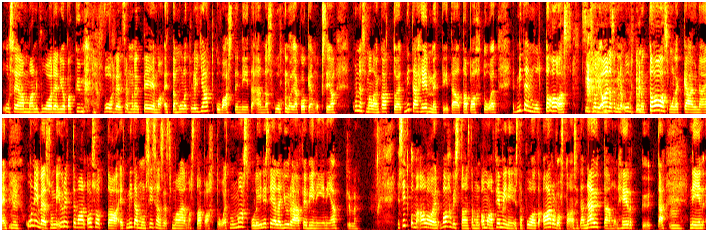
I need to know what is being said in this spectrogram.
useamman vuoden, jopa kymmenen vuoden semmoinen teema, että mulle tuli jatkuvasti niitä ns-huonoja kokemuksia, kunnes mä aloin katsoa, että mitä hemmettiä täällä tapahtuu, että, että miten mulla taas, siis se oli aina semmoinen että taas mulle käy näin. Niin. Universumi yritti vaan osoittaa, että mitä mun sisäisessä maailmassa tapahtuu, että mun maskuliini siellä jyrää feminiiniä, Kyllä. ja sitten kun mä aloin vahvistaa sitä mun omaa feminiinistä puolta, arvostaa sitä, näyttää mun herkkyyttä, mm. niin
